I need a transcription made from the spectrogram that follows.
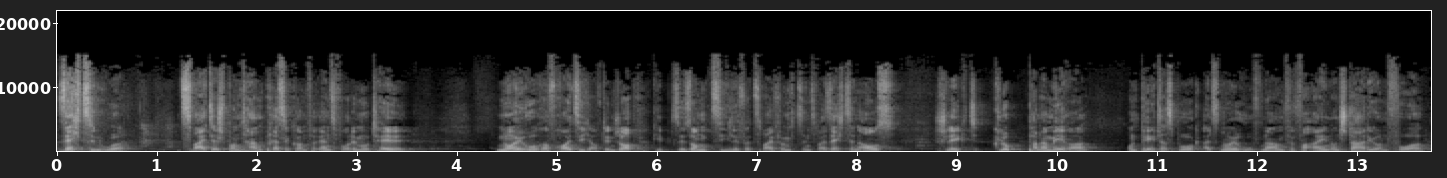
16 Uhr. Zweite Spontanpressekonferenz vor dem Hotel. Neurohrer freut sich auf den Job, gibt Saisonziele für 2015, 2016 aus, schlägt Club Panamera und Petersburg als neue Rufnamen für Verein und Stadion vor.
